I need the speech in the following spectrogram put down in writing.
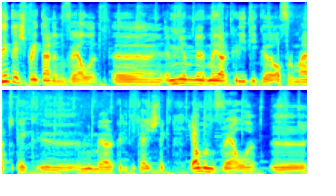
tentem espreitar a novela. Ah, a minha ma- maior crítica ao formato é que. ah, a minha maior crítica a isto é que é uma novela ah,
